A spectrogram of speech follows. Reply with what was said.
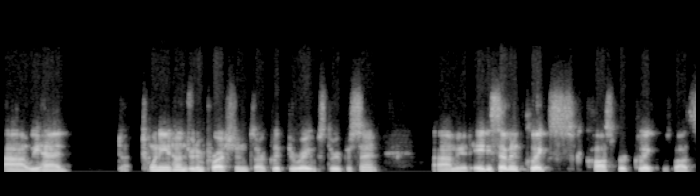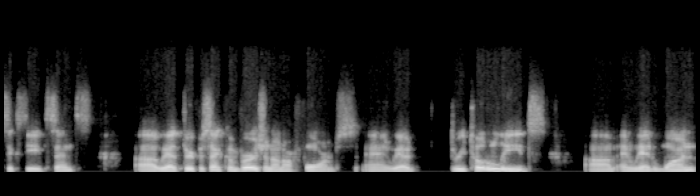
Uh, we had 2,800 impressions. Our click-through rate was 3%. Um, we had 87 clicks. Cost per click was about 68 cents. Uh, we had 3% conversion on our forms, and we had three total leads, um, and we had one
